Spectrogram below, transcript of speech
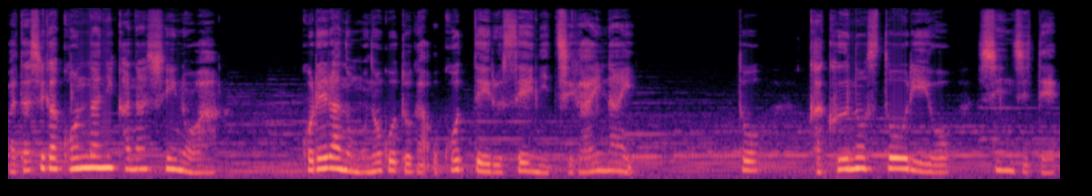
私がこんなに悲しいのは、これらの物事が起こっているせいに違いないと架空のストーリーを信じて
